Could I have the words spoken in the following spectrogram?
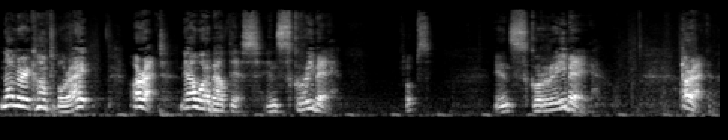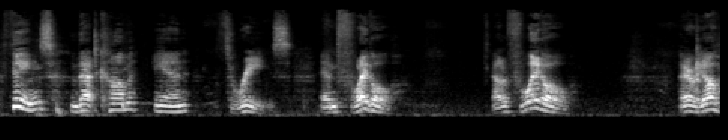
Not very comfortable, right? All right, now what about this? Inscribe. Oops. Inscribe. All right, things that come in threes. En fuego. El fuego. There we go.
